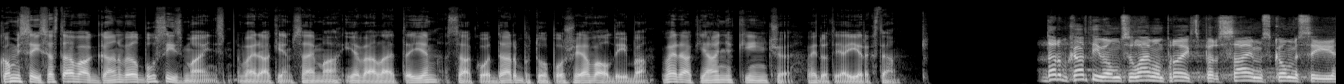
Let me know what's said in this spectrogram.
Komisijas sastāvā gan vēl būs izmaiņas. Vairākiem saimā ievēlētajiem sākot darbu topošajā valdībā. Vairāk Jāņa Kīņča veidotajā ierakstā. Darba kārtībā mums ir lēmuma projekts par saimnes komisiju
